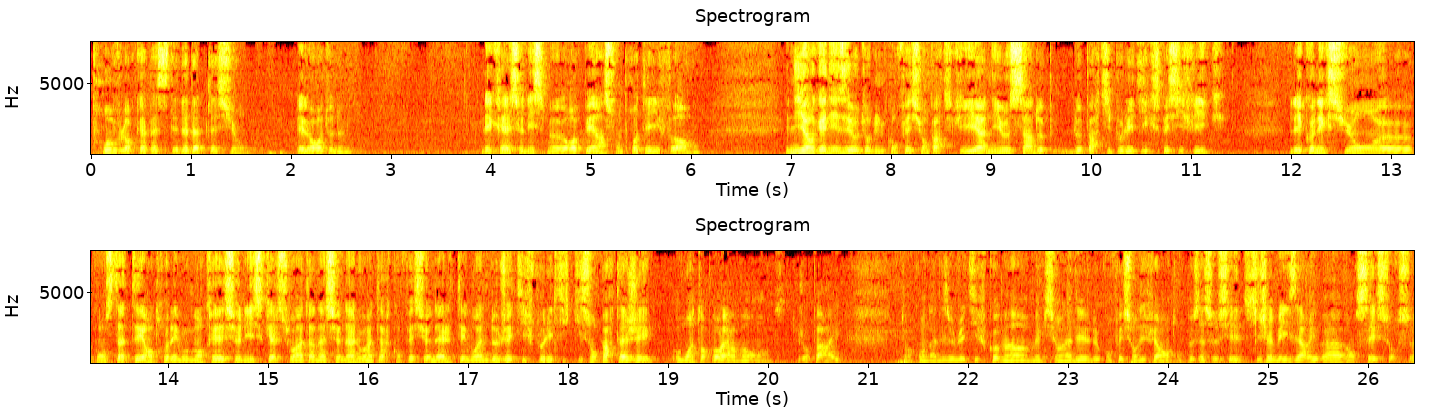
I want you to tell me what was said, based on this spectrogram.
prouvent leur capacité d'adaptation et leur autonomie. Les créationnismes européens sont protéiformes, ni organisés autour d'une confession particulière, ni au sein de, de partis politiques spécifiques, les connexions euh, constatées entre les mouvements créationnistes, qu'elles soient internationales ou interconfessionnelles, témoignent d'objectifs politiques qui sont partagés, au moins temporairement, hein, c'est toujours pareil. Tant qu'on a des objectifs communs, même si on a des de confessions différentes, on peut s'associer. Si jamais ils arrivent à avancer sur ce,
